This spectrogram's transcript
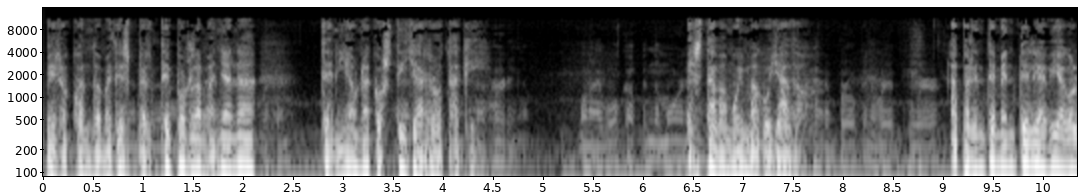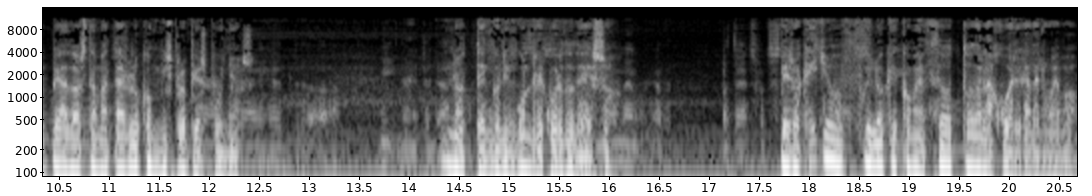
Pero cuando me desperté por la mañana, tenía una costilla rota aquí. Estaba muy magullado. Aparentemente le había golpeado hasta matarlo con mis propios puños. No tengo ningún recuerdo de eso. Pero aquello fue lo que comenzó toda la juerga de nuevo.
